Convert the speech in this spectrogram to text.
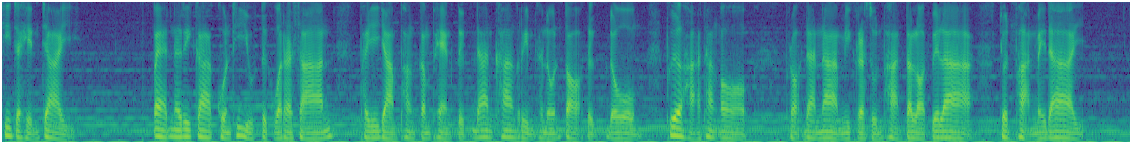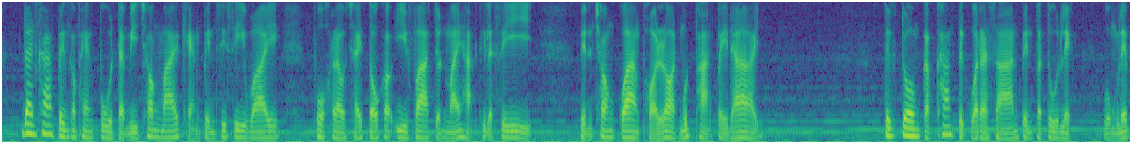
ที่จะเห็นใจ 8นาฬิกาคนที่อยู่ตึกวารสาร พยายามพังกำแพงตึกด้านข้างริมถนนต่อตึกโดม เพื่อหาทางออก เพราะด้านหน้ามีกระสุนผ่านตลอดเวลา จนผ่านไม่ได้ ด้านข้างเป็นกำแพงปูนแต่มีช่องไม้แข็งเป็นซี่ๆไว้ พวกเราใช้โต๊ะเก้าอี้ฟาดจนไม้หักทีละซี่เป็นช่องกว้างพอลอดมุดผ่านไปได้ ตึกโดมกับข้างตึกวารสารเป็นประตูเหล็ก วงเล็บ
